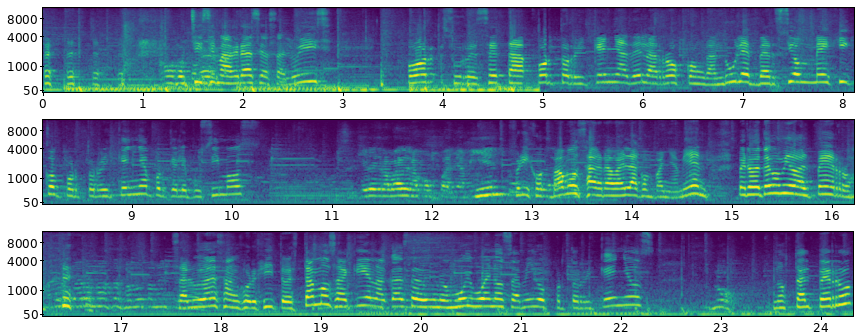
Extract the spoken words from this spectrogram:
Muchísimas gracias a Luis por su receta puertorriqueña del arroz con gandules, versión México puertorriqueña, porque le pusimos quiere grabar el acompañamiento. frijol. Vamos a grabar el acompañamiento, pero le tengo miedo al perro. No hace absolutamente Saluda a San Jorgito. Estamos aquí en la casa de unos muy buenos amigos puertorriqueños. No. ¿No está el perro?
